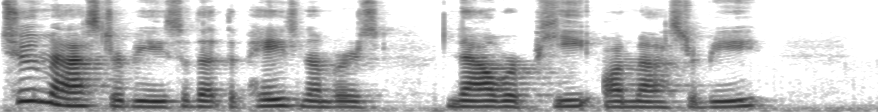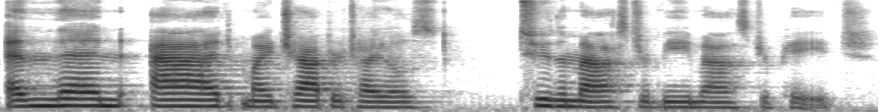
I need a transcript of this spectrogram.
to Master B so that the page numbers now repeat on Master B, and then add my chapter titles to the Master B master page.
